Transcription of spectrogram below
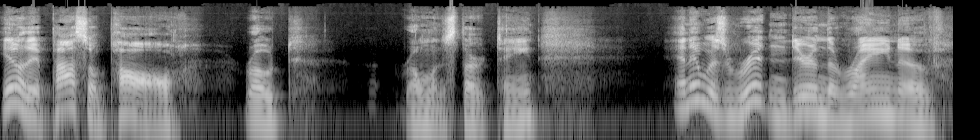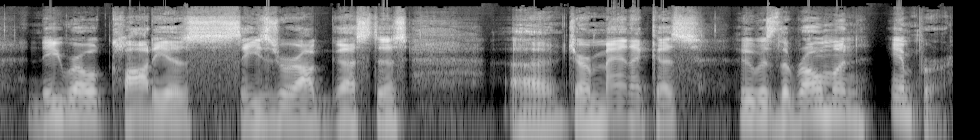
You know, the Apostle Paul wrote Romans 13, and it was written during the reign of Nero, Claudius, Caesar Augustus, uh, Germanicus, who was the Roman emperor,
